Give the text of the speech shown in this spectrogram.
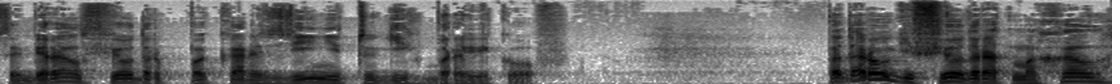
собирал Федор по корзине тугих боровиков. По дороге Федор отмахал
